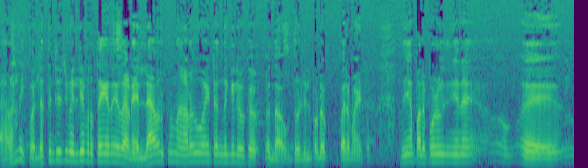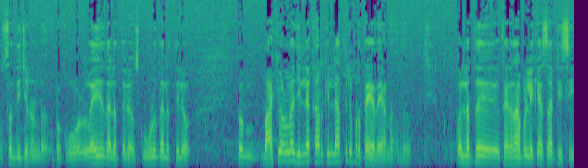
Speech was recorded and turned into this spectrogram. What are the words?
അതാണ് ഈ കൊല്ലത്തിന്റെ ഒരു വലിയ പ്രത്യേകത ഇതാണ് എല്ലാവർക്കും നാടകവുമായിട്ട് എന്തെങ്കിലുമൊക്കെ ഉണ്ടാവും തൊഴിൽ പര- പരമായിട്ടും. അത് ഞാൻ പലപ്പോഴും ഇങ്ങനെ ശ്രദ്ധിച്ചിട്ടുണ്ട്. ഇപ്പൊ കോളേജ് തലത്തിലോ സ്കൂൾ തലത്തിലോ ഇപ്പം ബാക്കിയുള്ള ജില്ലക്കാർക്ക് ഇല്ലാത്തൊരു പ്രത്യേകതയാണ് ഇത്. കൊല്ലത്ത് Karunagappally K S R T C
